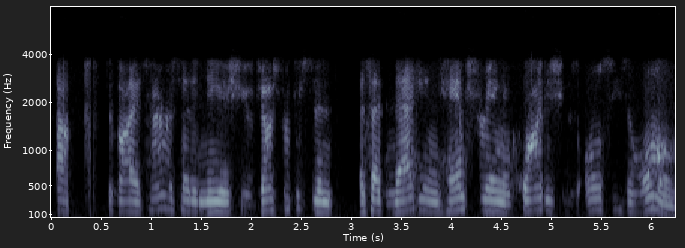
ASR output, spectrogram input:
stopped. Tobias Harris had a knee issue. Josh Richardson has had nagging hamstring and quad issues all season long.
